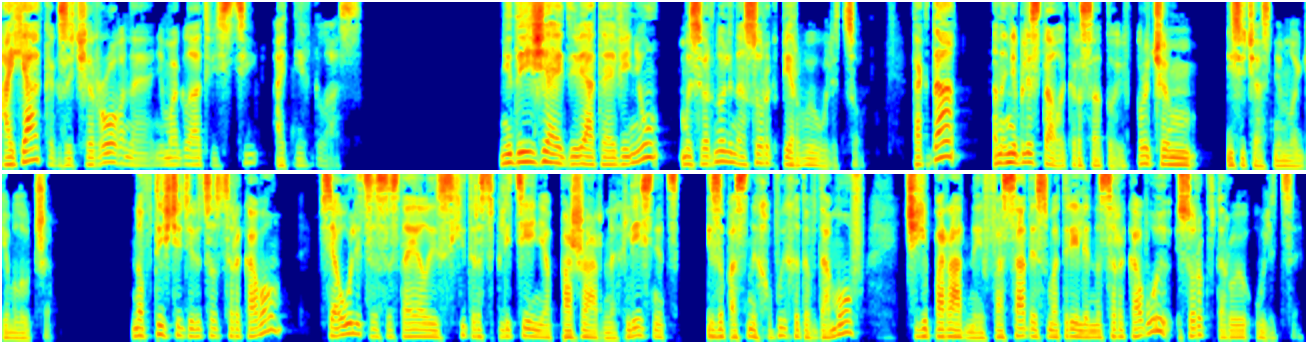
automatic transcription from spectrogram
А я, как зачарованная, не могла отвести от них глаз. Не доезжая 9-й авеню, мы свернули на 41-ю улицу. Тогда она не блистала красотой. Впрочем, и сейчас немногим лучше. Но в 1940-м вся улица состояла из хитросплетения пожарных лестниц и запасных выходов домов, чьи парадные фасады смотрели на 40-ю и 42-ю улицы.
